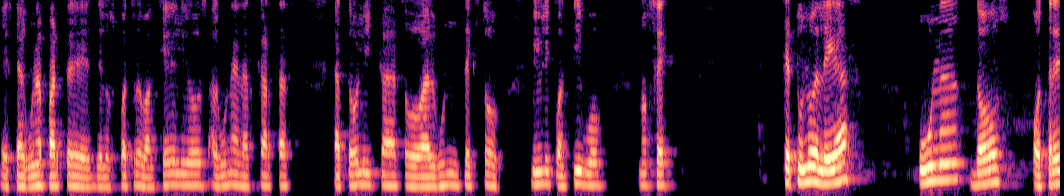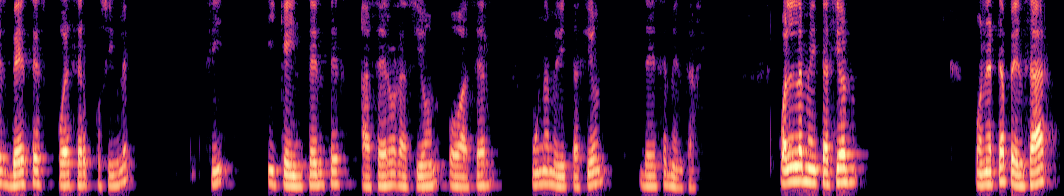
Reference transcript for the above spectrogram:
este, alguna parte de, los cuatro evangelios, alguna de las cartas católicas o algún texto bíblico antiguo, no sé, que tú lo leas una, dos o tres veces puede ser posible, ¿sí? Y que intentes hacer oración o hacer una meditación de ese mensaje. ¿Cuál es la meditación? Ponerte a pensar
